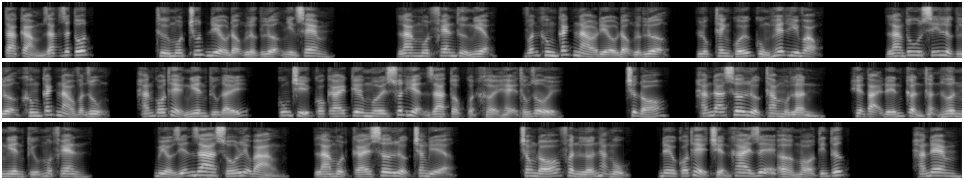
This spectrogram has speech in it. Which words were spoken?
ta cảm giác rất tốt. Thử một chút điều động lực lượng nhìn xem. Làm một phen thử nghiệm, vẫn không cách nào điều động lực lượng, Lục Thanh cuối cùng hết hy vọng. Làm tu sĩ lực lượng không cách nào vận dụng, hắn có thể nghiên cứu đấy, cũng chỉ có cái kia mới xuất hiện gia tộc quật khởi hệ thống rồi. Trước đó, hắn đã sơ lược thăm một lần, hiện tại đến cẩn thận hơn nghiên cứu một phen. Biểu diễn ra số liệu bảng, là một cái sơ lược trang địa. Trong đó phần lớn hạng mục, đều có thể triển khai dễ ở mỏ tin tức. Hắn đem,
